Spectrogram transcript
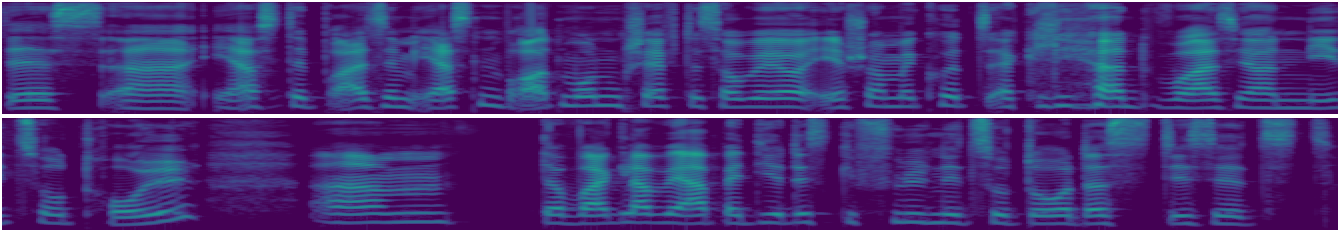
Das äh, erste, also im ersten Brautmodengeschäft, das habe ich ja eh schon mal kurz erklärt, war es ja nicht so toll. Ähm, da war, glaube ich, auch bei dir das Gefühl nicht so da, dass das jetzt,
